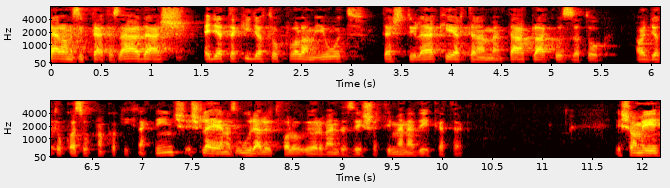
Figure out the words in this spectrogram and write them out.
Elhangzik tehát az áldás, egyetek igyatok valami jót, testi, lelki értelemben táplálkozzatok, adjatok azoknak, akiknek nincs, és legyen az Úr előtt való örvendezése ti menedéketek. És ami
